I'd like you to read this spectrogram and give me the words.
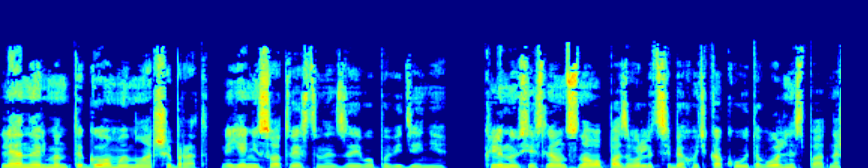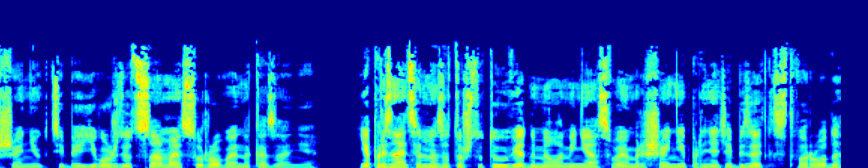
«Леонель Монтего — мой младший брат, и я несу ответственность за его поведение. Клянусь, если он снова позволит себе хоть какую-то вольность по отношению к тебе, его ждет самое суровое наказание. Я признательна за то, что ты уведомила меня о своем решении принять обязательства рода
